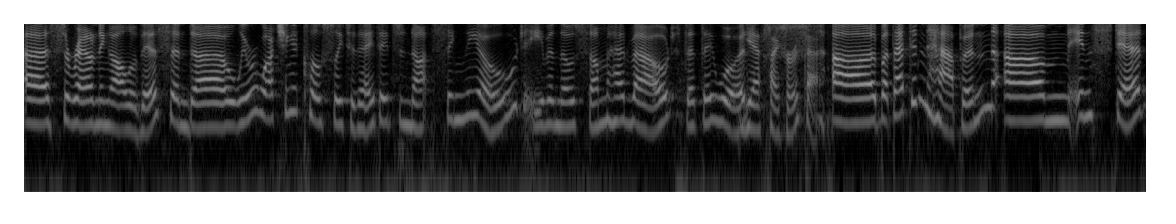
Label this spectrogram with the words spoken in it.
uh, surrounding all of this. And uh, we were watching it closely today. They did not sing the ode, even though some had vowed that they would. Yes, I heard that. Uh, but that didn't happen. Um, instead,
